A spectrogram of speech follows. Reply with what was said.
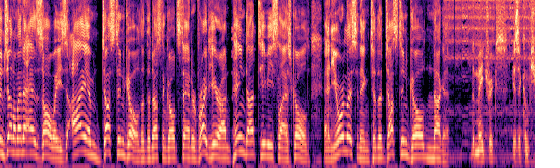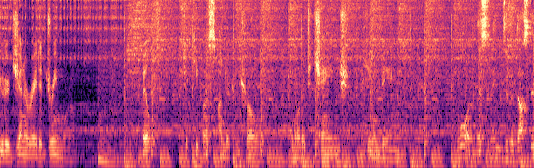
and gentlemen, as always, I am Dustin Gold of the Dustin Gold Standard right here on Paine.tv slash gold, and you're listening to the Dustin Gold Nugget. The Matrix is a computer generated dream world built to keep us under control in order to change a human being. You're listening to the Dustin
